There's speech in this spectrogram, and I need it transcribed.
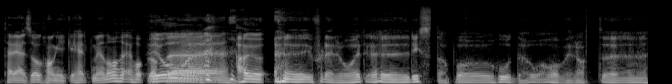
Terje Eidsvåg hang ikke helt med nå. Jeg håper Jo, at jeg eh, har jo i flere år uh, rista på hodet over at eh, eh,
